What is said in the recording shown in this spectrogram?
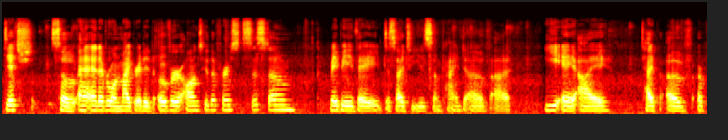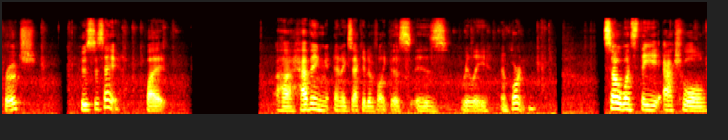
ditched so and everyone migrated over onto the first system. Maybe they decide to use some kind of uh, EAI type of approach. Who's to say? But uh, having an executive like this is really important. So once the actual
